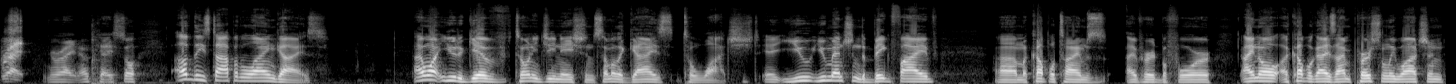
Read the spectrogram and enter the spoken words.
Right. Right. Okay. So of these top of the line guys, I want you to give Tony G Nation some of the guys to watch. Uh, you you mentioned the Big Five um, a couple times. I've heard before. I know a couple guys I'm personally watching.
